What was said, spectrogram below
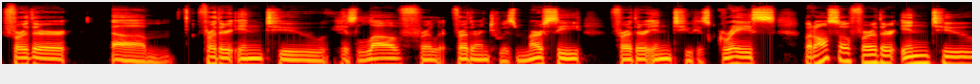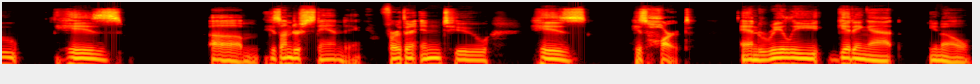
further, um, further into His love, further, into His mercy, further into His grace, but also further into His, um, His understanding, further into His His heart, and really getting at you know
